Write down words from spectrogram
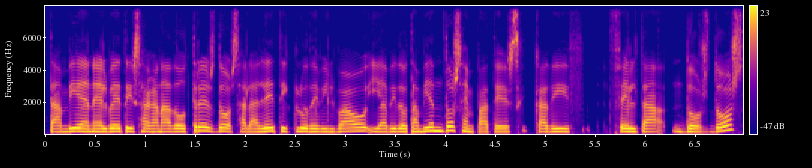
También el Betis ha ganado 3-2 al Athletic Club de Bilbao y ha habido también dos empates. Cádiz Celta 2-2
